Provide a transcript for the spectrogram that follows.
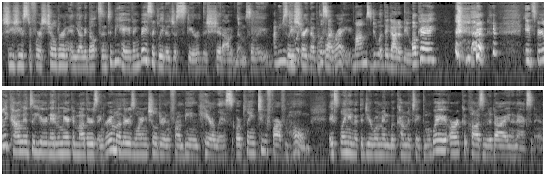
She's used to force children and young adults into behaving, basically to just scare the shit out of them, so they I mean, so they straighten up and listen, fly right. Moms do what they gotta do. Okay. it's fairly common to hear Native American mothers and grandmothers warning children from being careless or playing too far from home explaining that the deer woman would come and take them away or it could cause them to die in an accident.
